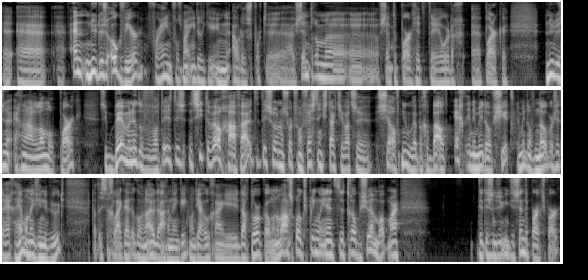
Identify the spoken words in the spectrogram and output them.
Uh, en nu dus ook weer, voorheen volgens mij iedere keer in oude sporthuiscentrum uh, of centerpark zitten tegenwoordig parken. Nu dus echt naar een landelpark. Dus ik ben benieuwd of het wat is. Het, het ziet er wel gaaf uit. Het is zo'n soort van vestingstadje wat ze zelf nieuw hebben gebouwd. Echt in de middle of shit. De middle of nowhere zit er echt helemaal niks in de buurt. Dat is tegelijkertijd ook wel een uitdaging, denk ik. Want ja, hoe ga je je dag doorkomen? Normaal gesproken springen we in het tropisch zwembad, maar dit is natuurlijk niet de Centerparkspark.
